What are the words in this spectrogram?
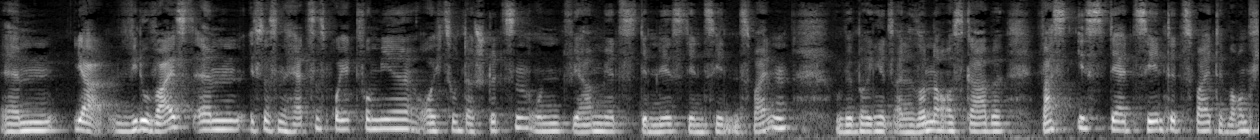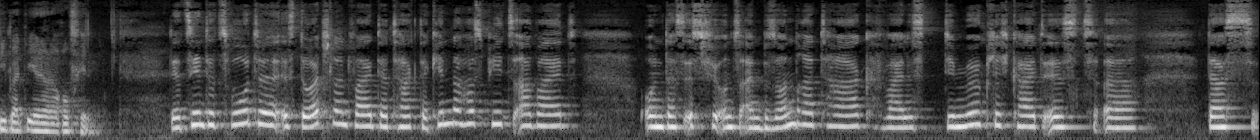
Ähm, ja, wie du weißt, ähm, ist das ein Herzensprojekt von mir, euch zu unterstützen. Und wir haben jetzt demnächst den 10.2. und wir bringen jetzt eine Sonderausgabe. Was ist der 10.2.? Warum fiebert ihr darauf hin? Der 10.2. ist deutschlandweit der Tag der Kinderhospizarbeit. Und das ist für uns ein besonderer Tag, weil es die Möglichkeit ist, äh, dass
